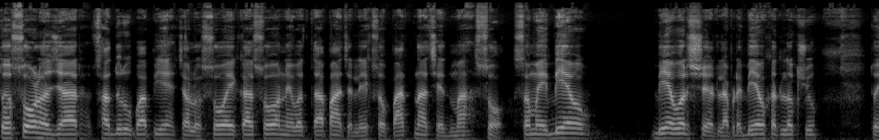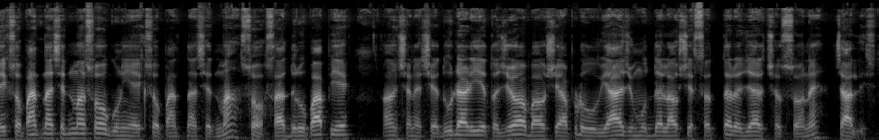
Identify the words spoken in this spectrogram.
તો સોળ હજાર સાદુરૂપ આપીએ. ચાલો સો એકા સો ને વત્તા પાંચ એટલે એકસો પાંચના છેદમાં સો. સમય બે બે વર્ષ એટલે આપણે બે વખત લખશું. તો એકસો પાંચના છેદમાં સો ગુણ્યા એકસો પાંચના છેદમાં સો. સાદુરૂપ આપીએ. અંશ અને છેદ ઉડાડીએ તો જવાબ આવશે આપણું વ્યાજ મુદ્દલ આવશે સત્તર હજાર છસો ને ચાલીસ.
